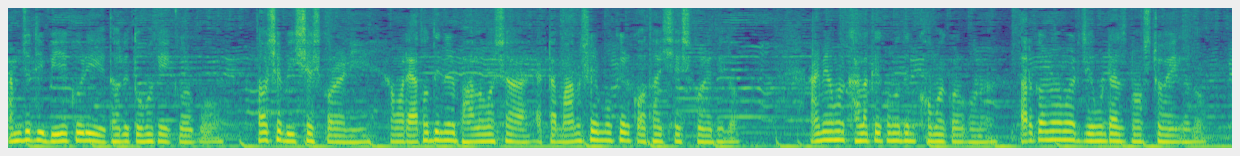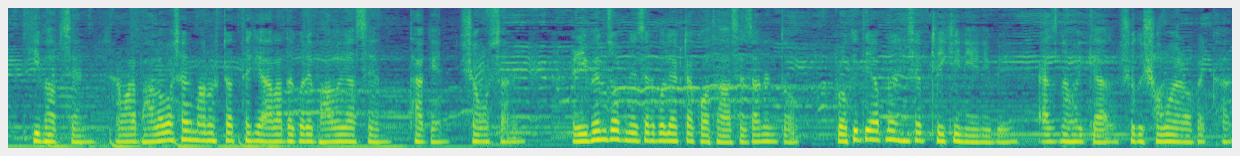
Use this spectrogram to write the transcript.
আমি যদি বিয়ে করি তাহলে তোমাকেই করব। তাও সে বিশ্বাস করেনি। আমার এতদিনের ভালোবাসা একটা মানুষের মুখের কথাই শেষ করে দিল। আমি আমার খালাকে কোনোদিন ক্ষমা করব না। তার কারণে আমার জীবনটা আজ নষ্ট হয়ে গেল। কি ভাবছেন? আমার ভালোবাসার মানুষটার থেকে আলাদা করে ভালোই আছেন, থাকেন, সমস্যা নেই। রিভেঞ্জ অফ নেচার বলে একটা কথা আছে, জানেন তো? প্রকৃতি আপনার হিসাব ঠিকই নিয়ে নিবে। আজ না হয় কাল, শুধু সময়ের অপেক্ষা।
